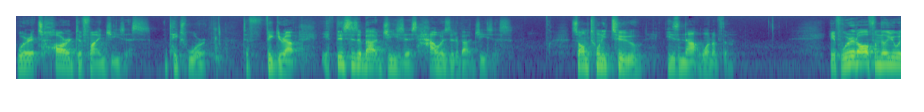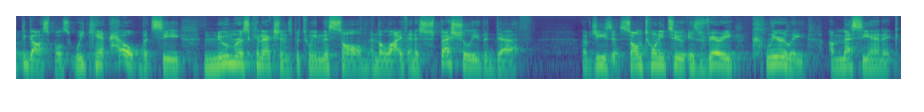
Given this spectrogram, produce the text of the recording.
where it's hard to find Jesus. It takes work to figure out if this is about Jesus, how is it about Jesus? Psalm 22 is not one of them. If we're at all familiar with the Gospels, we can't help but see numerous connections between this psalm and the life, and especially the death of Jesus. Psalm 22 is very clearly a messianic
